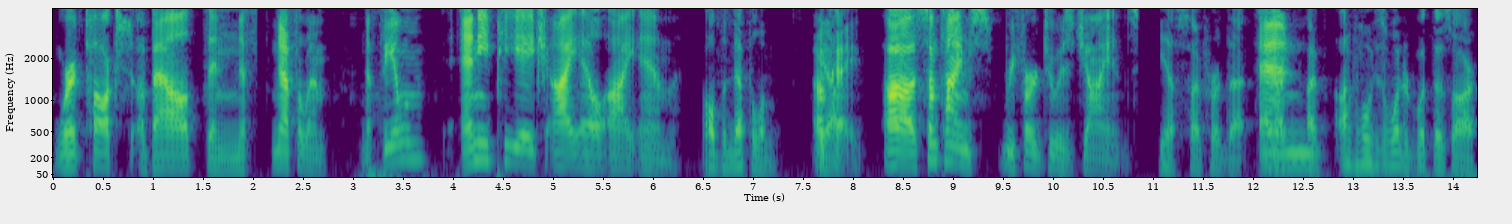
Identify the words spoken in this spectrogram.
where it talks about the Neph- Nephilim, Nephilim, N e p h i l i m. Oh, the Nephilim. Yeah. Okay, uh, sometimes referred to as giants. Yes, I've heard that. And- I've, I've I've always wondered what those are.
